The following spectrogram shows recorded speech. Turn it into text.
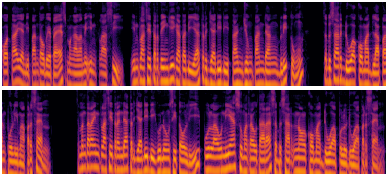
kota yang dipantau BPS mengalami inflasi. Inflasi tertinggi kata dia terjadi di Tanjung Pandang, Belitung sebesar 2,85 persen. Sementara inflasi terendah terjadi di Gunung Sitoli, Pulau Nia, Sumatera Utara sebesar 0,22 persen.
